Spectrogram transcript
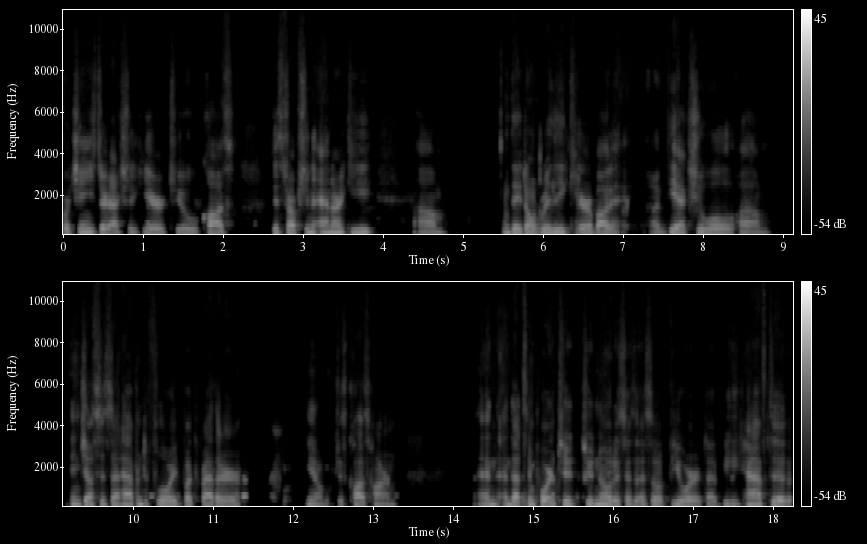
for change. They're actually here to cause disruption anarchy. Um, they don't really care about it, uh, the actual um, injustice that happened to floyd but rather you know just cause harm. And and that's important to to notice as, as a viewer that we have to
